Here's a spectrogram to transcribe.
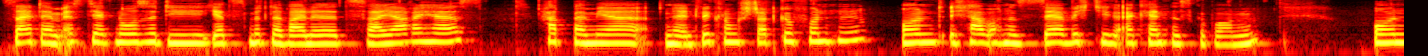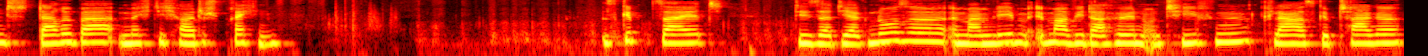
seit der MS-Diagnose, die jetzt mittlerweile zwei Jahre her ist, hat bei mir eine Entwicklung stattgefunden und ich habe auch eine sehr wichtige Erkenntnis gewonnen. Und darüber möchte ich heute sprechen. Es gibt seit dieser Diagnose in meinem Leben immer wieder Höhen und Tiefen. Klar, es gibt Tage,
